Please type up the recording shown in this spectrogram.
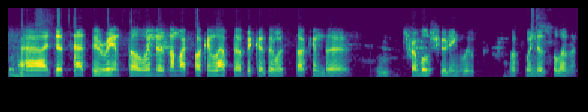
Uh, I just had to reinstall Windows on my fucking laptop because it was stuck in the troubleshooting loop of Windows 11.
